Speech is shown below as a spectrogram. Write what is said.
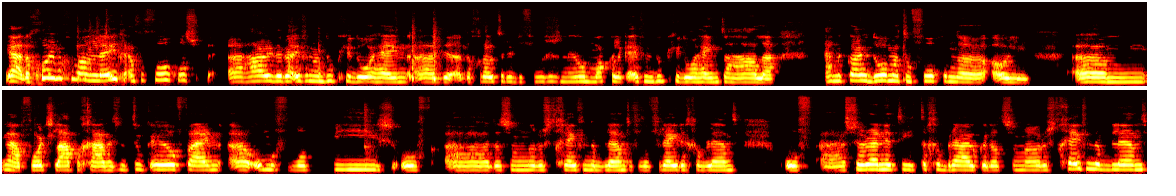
ja, dan gooi je hem gewoon leeg. En vervolgens uh, haal je er even een doekje doorheen. Uh, de, de grotere diffusers zijn heel makkelijk even een doekje doorheen te halen. En dan kan je door met een volgende olie. Um, nou, voor het slapen gaan is natuurlijk heel fijn om bijvoorbeeld peace of dat is een rustgevende blend of een vredige blend of uh, Serenity te gebruiken. Dat is een rustgevende blend.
